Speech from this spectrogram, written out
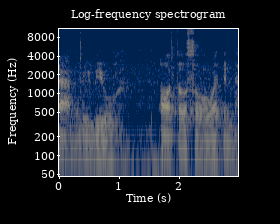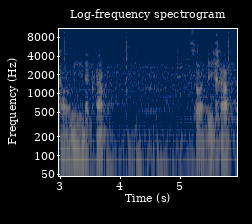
การรีวิวออโต้โซไว้เป็นเท่านี้นะครับ สวัสดีครับ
